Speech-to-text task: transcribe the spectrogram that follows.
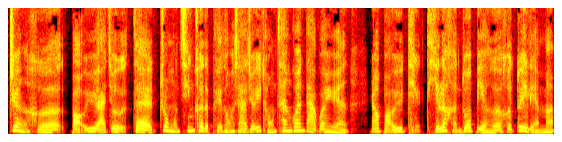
政和宝玉啊，就在众亲客的陪同下，就一同参观大观园。然后宝玉提提了很多匾额和对联嘛。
